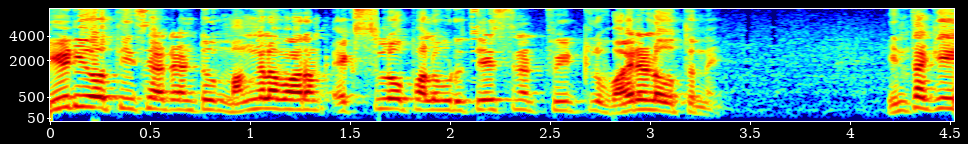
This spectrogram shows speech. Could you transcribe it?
వీడియో తీశాడంటూ మంగళవారం ఎక్స్లో పలువురు చేసిన ట్వీట్లు వైరల్ అవుతున్నాయి ఇంతకీ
